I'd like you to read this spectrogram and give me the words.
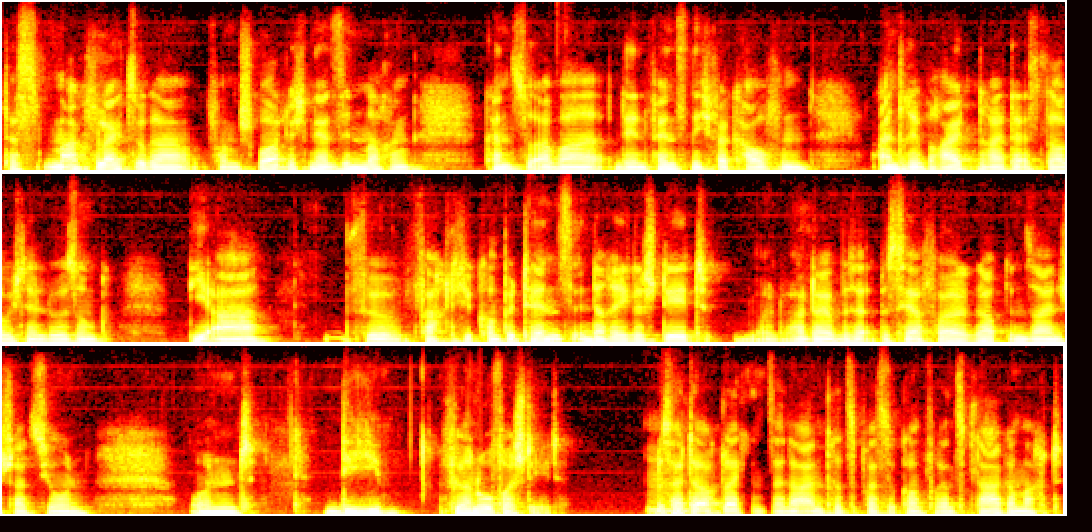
Das mag vielleicht sogar vom Sportlichen her Sinn machen, kannst du aber den Fans nicht verkaufen. André Breitenreiter ist, glaube ich, eine Lösung, die A für fachliche Kompetenz in der Regel steht, hat er bisher Erfolge gehabt in seinen Stationen und die für Hannover steht. Das mhm. hat er auch gleich in seiner Antrittspressekonferenz klar gemacht,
